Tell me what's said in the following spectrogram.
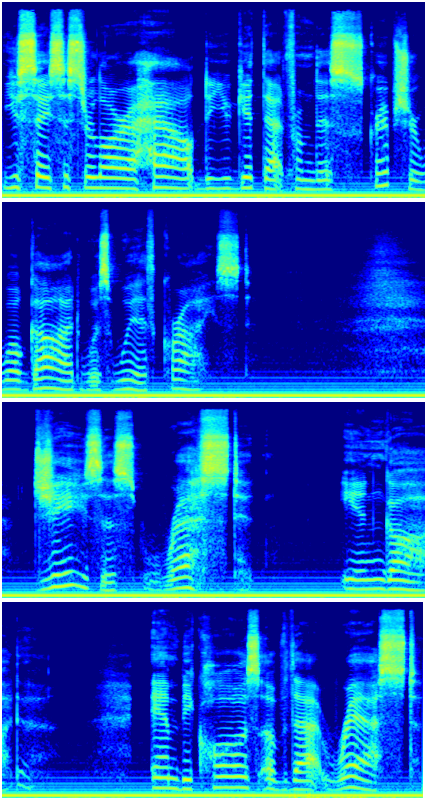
You say, Sister Lara, how do you get that from this scripture? Well, God was with Christ. Jesus rested in God. And because of that rest,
